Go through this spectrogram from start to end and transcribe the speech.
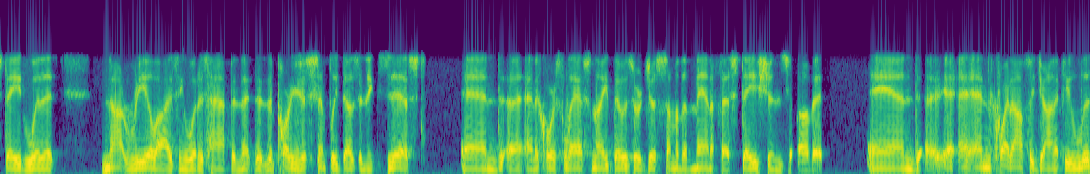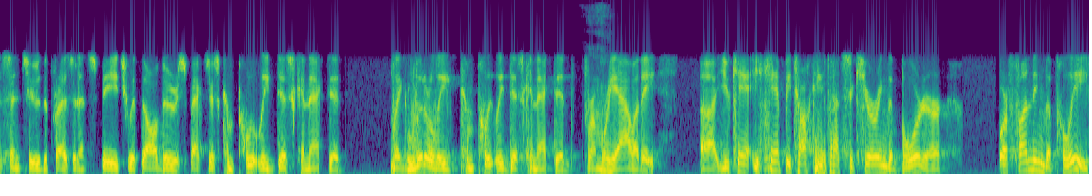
stayed with it, not realizing what has happened. That the, the party just simply doesn't exist and uh, and of course last night those are just some of the manifestations of it. And uh, and quite honestly John if you listen to the president's speech with all due respect just completely disconnected like literally completely disconnected from reality uh, you can't you can't be talking about securing the border or funding the police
